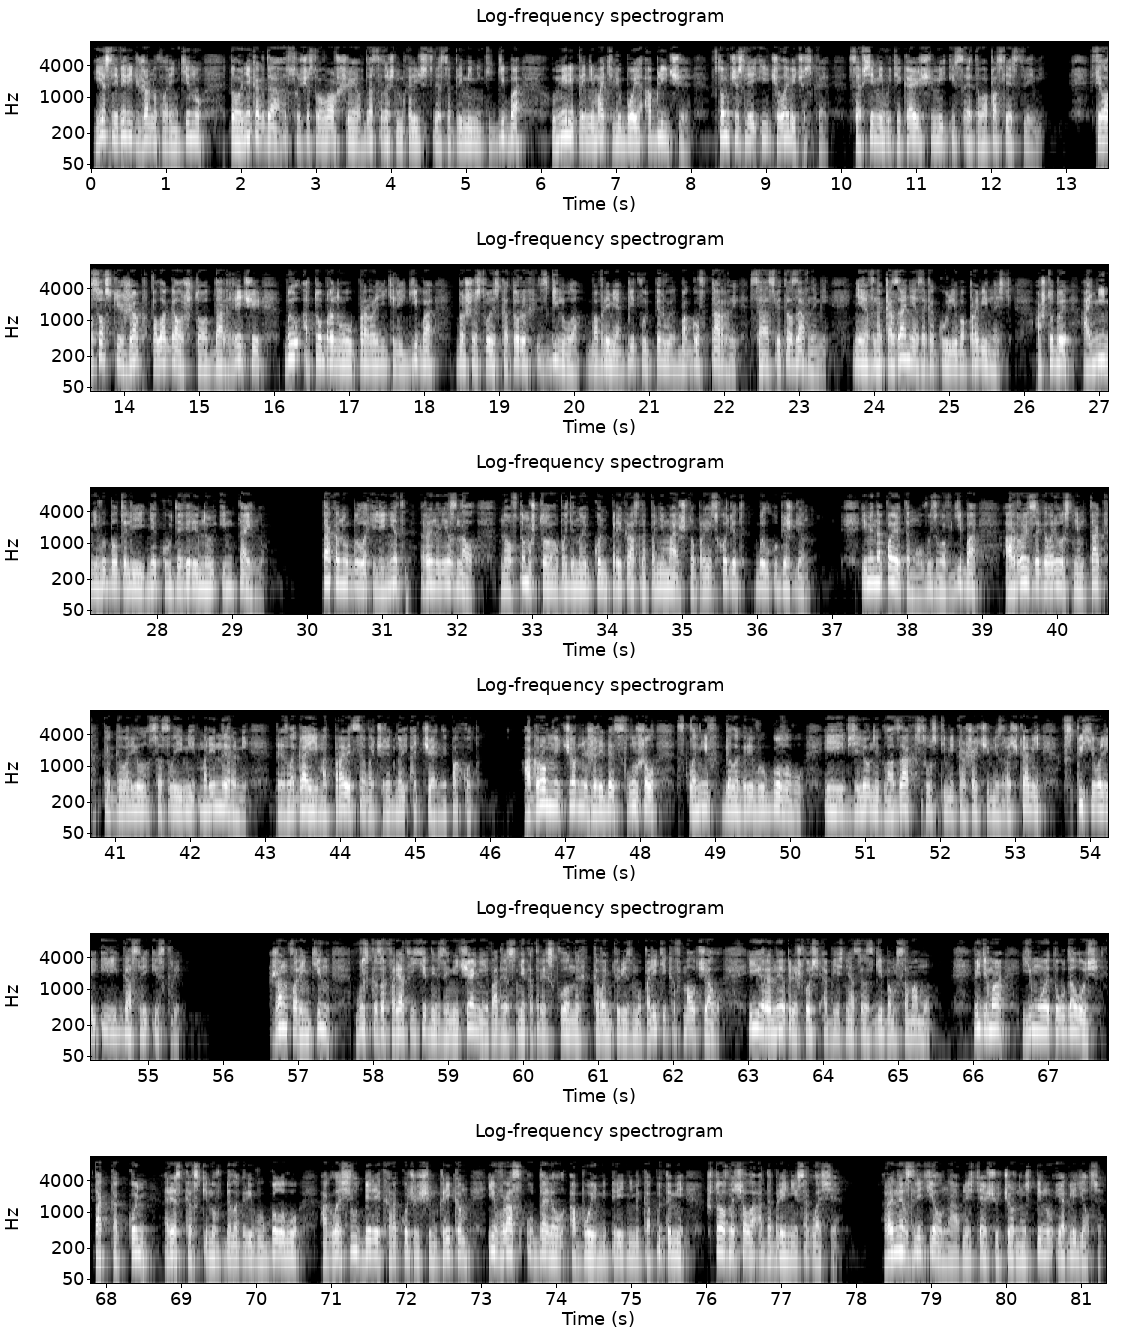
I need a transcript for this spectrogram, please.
Если верить Жанну Флорентину, то некогда существовавшие в достаточном количестве соплеменники Гиба умели принимать любое обличие, в том числе и человеческое, со всеми вытекающими из этого последствиями. Философский жаб полагал, что дар речи был отобран у прародителей Гиба, большинство из которых сгинуло во время битвы первых богов Тарры со светозарными, не в наказание за какую-либо провинность, а чтобы они не выболтали некую доверенную им тайну. Так оно было или нет, Рена не знал, но в том, что водяной конь прекрасно понимает, что происходит, был убежден. Именно поэтому, вызвав Гиба, Аррой заговорил с ним так, как говорил со своими маринерами, предлагая им отправиться в очередной отчаянный поход. Огромный черный жеребец слушал, склонив белогривую голову, и в зеленых глазах с узкими кошачьими зрачками вспыхивали и гасли искры. Жан-Флорентин, высказав ряд ехидных замечаний в адрес некоторых склонных к авантюризму политиков, молчал, и Рене пришлось объясняться с Гибом самому. Видимо, ему это удалось, так как конь, резко вскинув белогривую голову, огласил берег ракочущим криком и в раз ударил обоими передними копытами, что означало одобрение и согласие. Рене взлетел на блестящую черную спину и огляделся.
